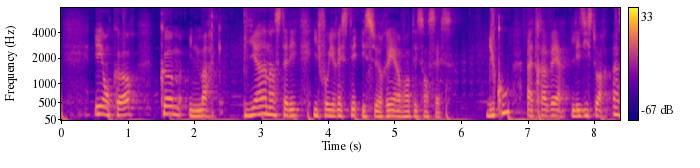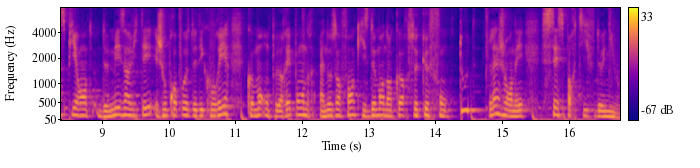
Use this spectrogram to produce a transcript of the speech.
Et encore, comme une marque bien installée, il faut y rester et se réinventer sans cesse. Du coup, à travers les histoires inspirantes de mes invités, je vous propose de découvrir comment on peut répondre à nos enfants qui se demandent encore ce que font toute la journée ces sportifs de haut niveau.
